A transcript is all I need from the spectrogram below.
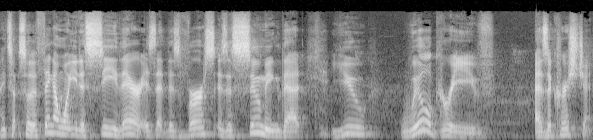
Right? So, so the thing I want you to see there is that this verse is assuming that you will grieve as a Christian.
